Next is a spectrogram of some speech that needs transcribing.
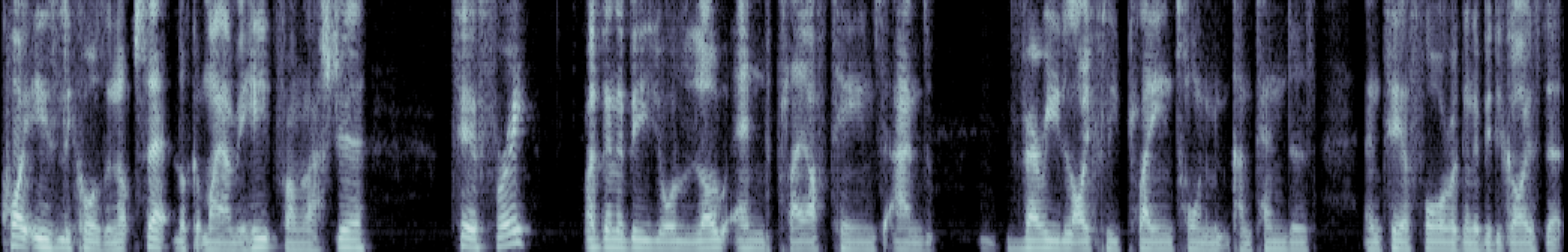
quite easily cause an upset. Look at Miami Heat from last year. Tier three are going to be your low end playoff teams and very likely play-in tournament contenders, and tier four are going to be the guys that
